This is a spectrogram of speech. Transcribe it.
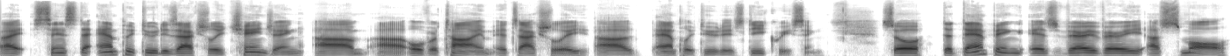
Right, since the amplitude is actually changing um, uh, over time, it's actually amplitude is decreasing. So the damping is very, very uh, small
